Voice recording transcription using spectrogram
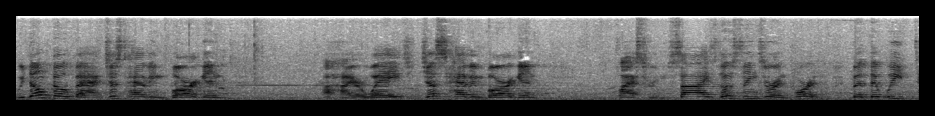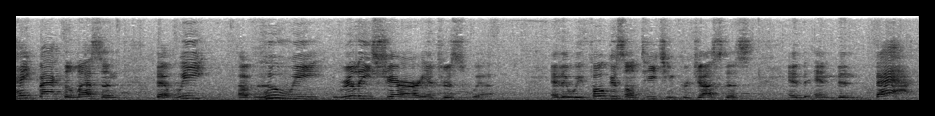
we don't go back just having bargained a higher wage, just having bargained classroom size, those things are important. But that we take back the lesson that we, of who we really share our interests with. And that we focus on teaching for justice. And, and then that,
